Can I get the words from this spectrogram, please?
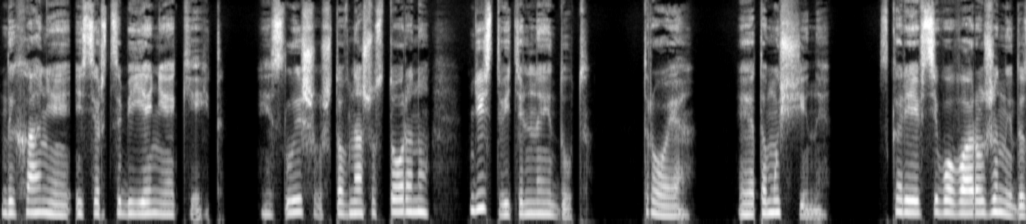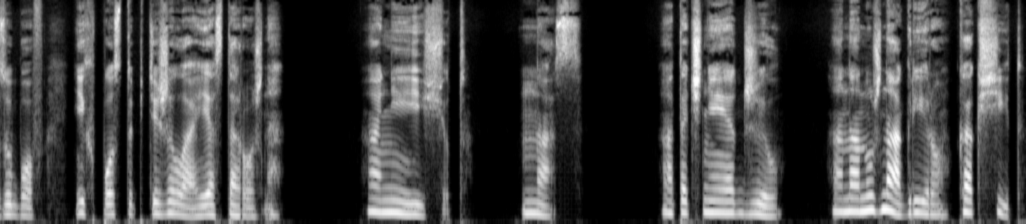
дыхание и сердцебиение Кейт и слышу, что в нашу сторону действительно идут. Трое. И это мужчины. Скорее всего, вооружены до зубов. Их поступь тяжела и осторожна. Они ищут. Нас. А точнее, Джил. Она нужна Гриру, как щит.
